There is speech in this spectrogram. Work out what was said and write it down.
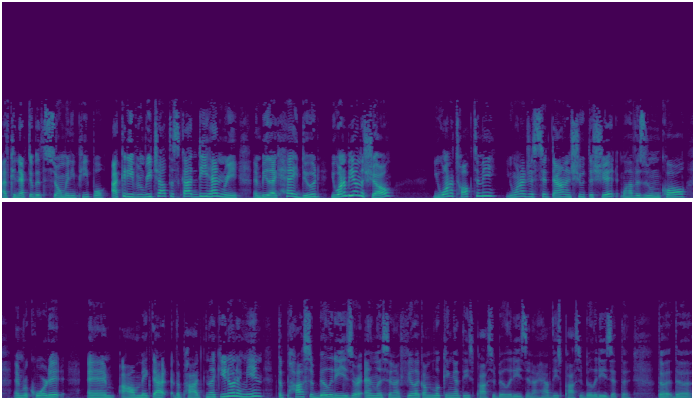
I've connected with so many people. I could even reach out to Scott D. Henry and be like, "Hey dude, you want to be on the show?" You want to talk to me? You want to just sit down and shoot the shit? We'll have a Zoom call and record it and I'll make that the pod. Like, you know what I mean? The possibilities are endless, and I feel like I'm looking at these possibilities, and I have these possibilities at the, the, the,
